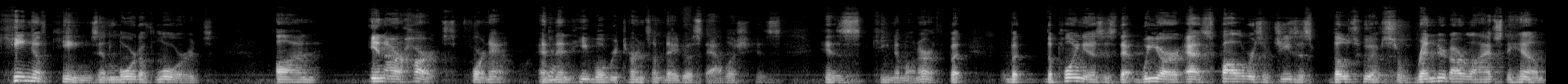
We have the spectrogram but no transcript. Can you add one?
King of kings and Lord of lords on in our hearts for now. And Yeah. then he will return someday to establish his his kingdom on earth. But but the point is is that we are as followers of Jesus, those who have surrendered our lives to him,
